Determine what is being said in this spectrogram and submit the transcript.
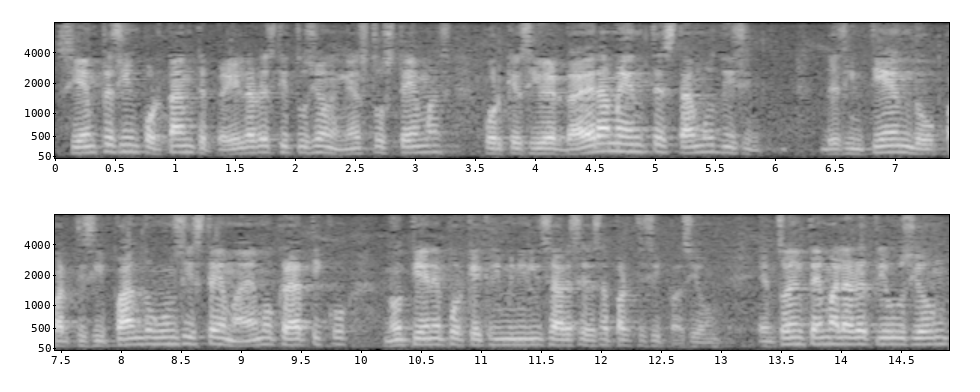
Siempre es importante pedir la restitución en estos temas porque si verdaderamente estamos desintiendo, participando en un sistema democrático, no tiene por qué criminalizarse esa participación. Entonces el tema de la retribución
